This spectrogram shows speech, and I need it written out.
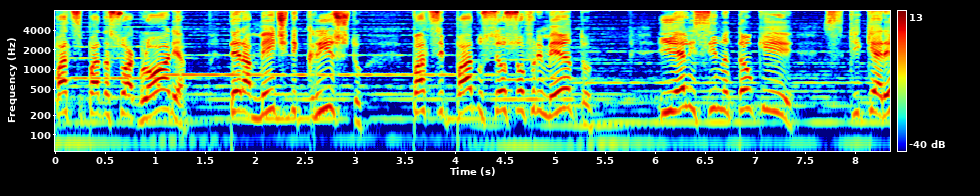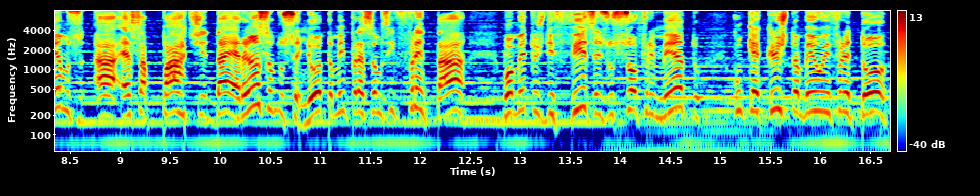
participar da sua glória ter a mente de Cristo, participar do seu sofrimento. E ele ensina então que, que queremos a, essa parte da herança do Senhor, também precisamos enfrentar momentos difíceis, o sofrimento com que Cristo também o enfrentou.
